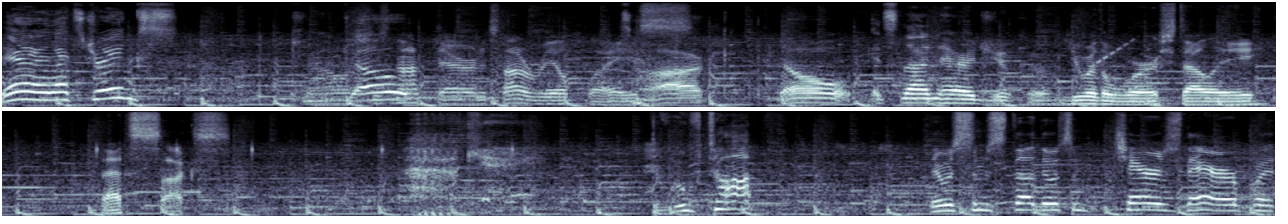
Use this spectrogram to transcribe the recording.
Yeah, that's drinks. No, Go. she's not there, and it's not a real place. Talk. No, it's not in Harajuku. You are the worst, Ellie. That sucks. okay. The rooftop. There was some stuff. There was some chairs there, but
